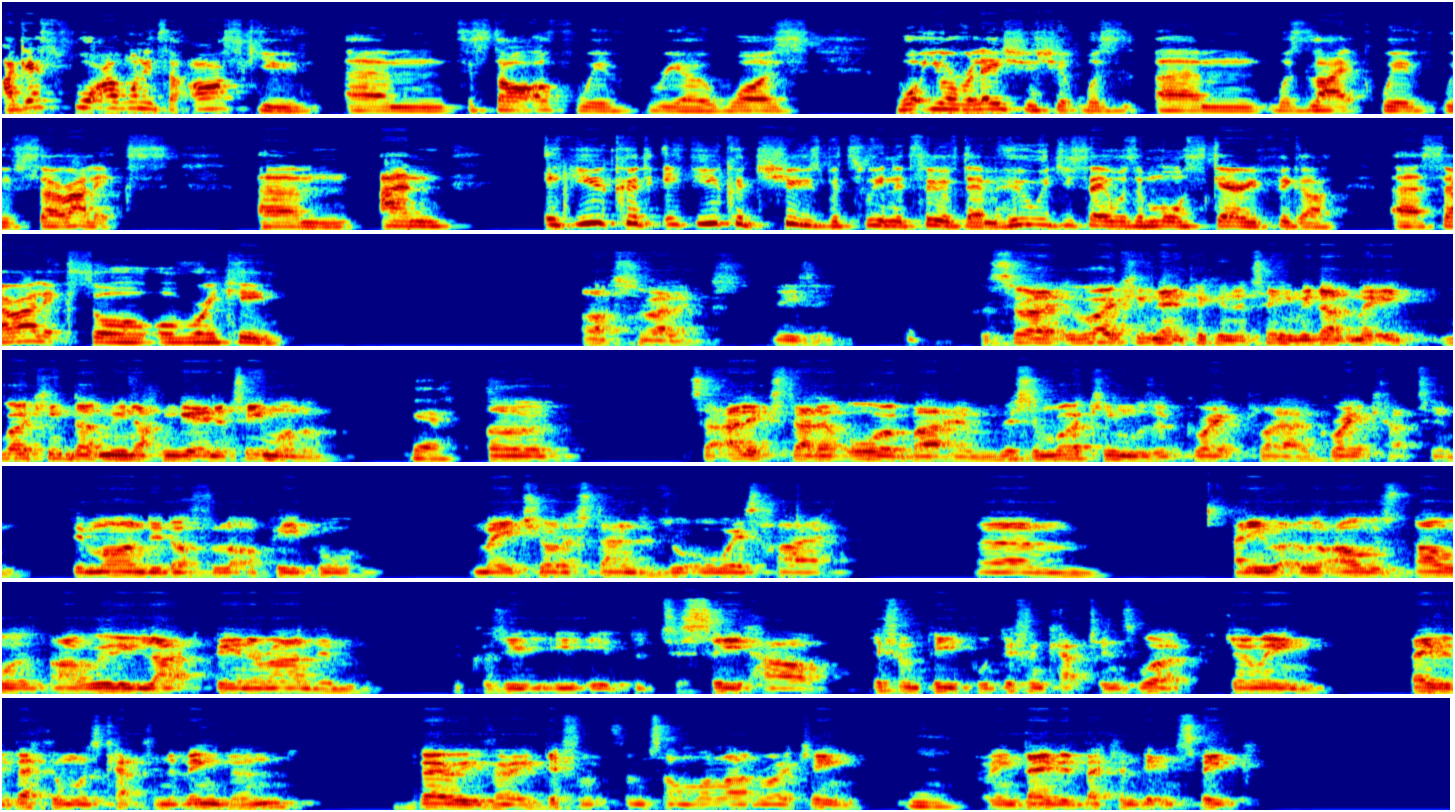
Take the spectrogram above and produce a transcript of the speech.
I guess what I wanted to ask you um, to start off with, Rio, was what your relationship was um, was like with with Sir Alex, um, and if you could if you could choose between the two of them, who would you say was a more scary figure, uh, Sir Alex or, or Roy Keane? Oh, Sir Alex, easy. Because Sir Alex, Roy Keane ain't picking a team. He don't. Roy Keane don't mean I can get in a team or not. Yeah. So, so Alex had an aura about him. Listen, Roy Keane was a great player, great captain demanded off a lot of people, made sure the standards were always high. Um, and he, I was, I was, I really liked being around him because he, he, to see how different people, different captains work. Do you know what I mean? David Beckham was captain of England, very, very different from someone like Roy Keane. Mm. I mean, David Beckham didn't speak,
